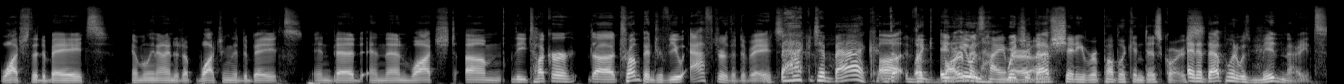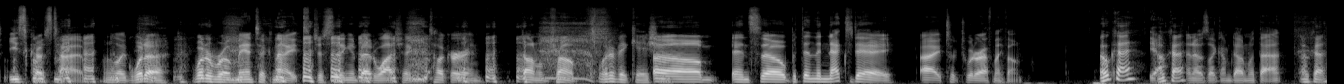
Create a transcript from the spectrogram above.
watched the debate. Emily and I ended up watching the debate in bed and then watched um, the Tucker uh, Trump interview after the debate. Back to back, Uh, the, like, the and it was- Barbenheimer which at of that- shitty Republican discourse. And at that point, it was midnight East Coast time. I'm like, what a what a romantic night, just sitting in bed watching Tucker and Donald Trump. what a vacation. Um, and so, but then the next day, I took Twitter off my phone. Okay. Yeah. Okay. And I was like, I'm done with that. Okay.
